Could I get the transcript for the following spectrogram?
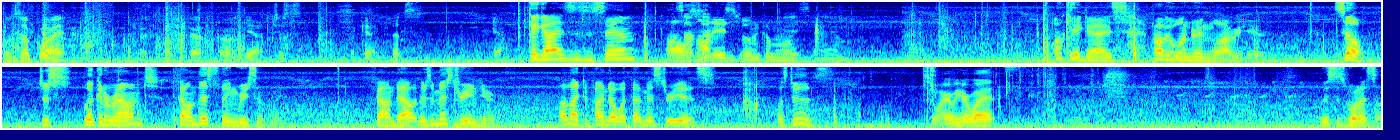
What's up, Wyatt? Oh, uh, oh, yeah, just okay. That's yeah. Okay, guys, this is Sam. What's Oh, up, not Sam? Come along? Okay, guys, probably wondering why we're here. So, just looking around, found this thing recently. Found out there's a mystery in here. I'd like to find out what that mystery is. Let's do this. So why are we here, Wyatt? This is what I saw.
